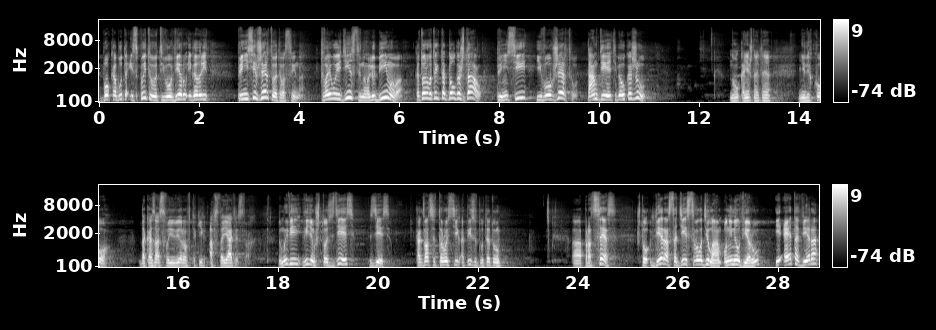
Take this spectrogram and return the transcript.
Бог как будто испытывает его веру и говорит, принеси в жертву этого сына, твоего единственного, любимого, которого ты так долго ждал, принеси его в жертву, там, где я тебя укажу. Ну, конечно, это нелегко доказать свою веру в таких обстоятельствах. Но мы видим, что здесь, здесь, как 22 стих описывает вот этот а, процесс, что вера содействовала делам, он имел веру, и эта вера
